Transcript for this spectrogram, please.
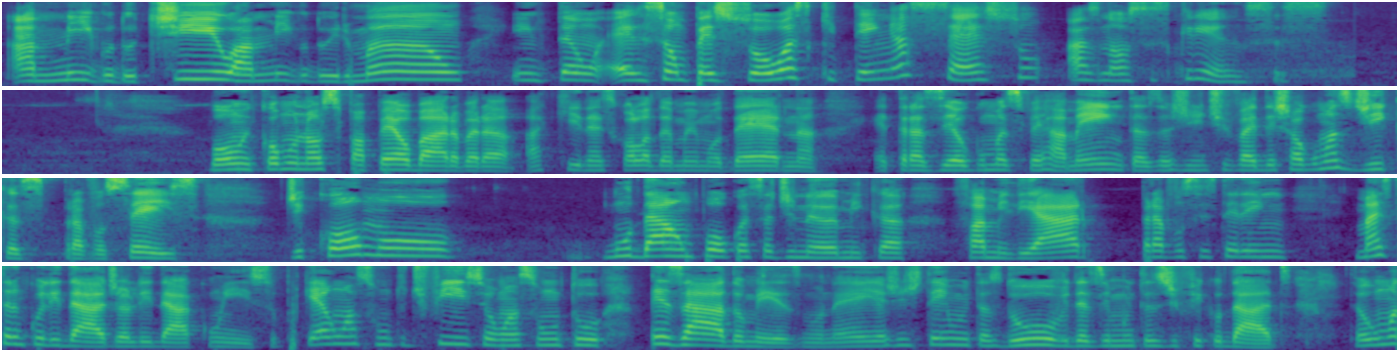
amigo do tio, amigo do irmão. Então, é, são pessoas que têm acesso às nossas crianças. Bom, e como o nosso papel, Bárbara, aqui na Escola da Mãe Moderna é trazer algumas ferramentas, a gente vai deixar algumas dicas para vocês de como mudar um pouco essa dinâmica familiar para vocês terem mais tranquilidade ao lidar com isso, porque é um assunto difícil, é um assunto pesado mesmo, né? E a gente tem muitas dúvidas e muitas dificuldades. Então, uma,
